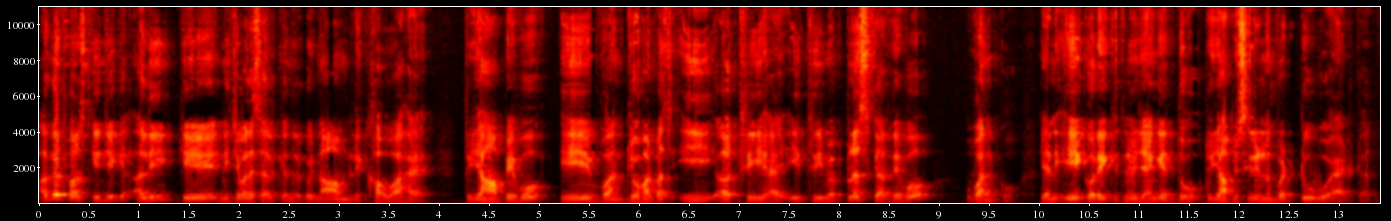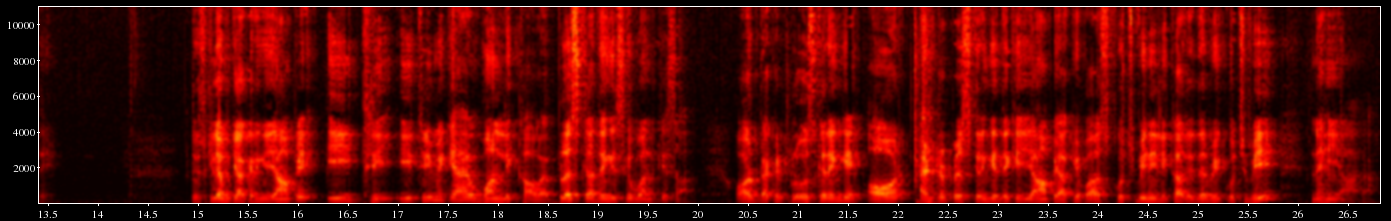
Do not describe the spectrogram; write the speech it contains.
अगर फ़र्ज़ कीजिए कि अली के नीचे वाले सेल के अंदर कोई नाम लिखा हुआ है तो यहाँ पे वो ए वन जो हमारे पास ई e, थ्री है ई e थ्री में प्लस कर दे वो वन को। यानी एक और एक कितने हो जाएँगे? दो। तो यहाँ पे सीरियल नंबर टू वो ऐड कर दे। तो इसके लिए हम क्या करेंगे यहाँ पे ई थ्री ई थ्री में क्या है वन लिखा हुआ है प्लस कर देंगे इसके वन के साथ और ब्रैकेट क्लोज करेंगे और एंटर प्रेस करेंगे देखिए यहाँ पे आपके पास कुछ भी नहीं लिखा तो इधर भी कुछ भी नहीं आ रहा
